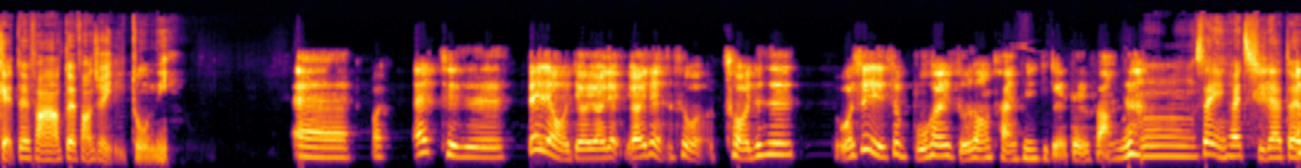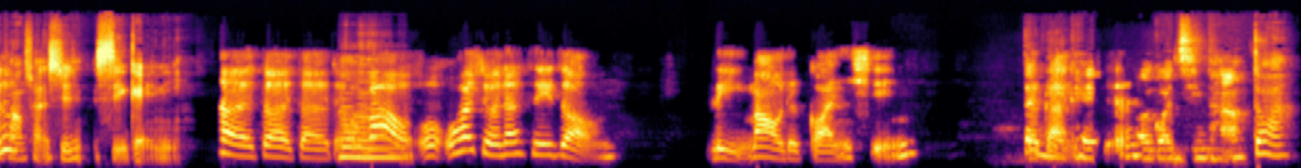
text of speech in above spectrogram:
给对方，让对方就已读你？呃，我哎，其实这点我觉得有点有一点是我的错，就是我自己是不会主动传讯息给对方的。嗯，所以你会期待对方传讯息给你？对对对对，我不知道，我我会觉得那是一种礼貌的关心的感觉，会关心他。对啊，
